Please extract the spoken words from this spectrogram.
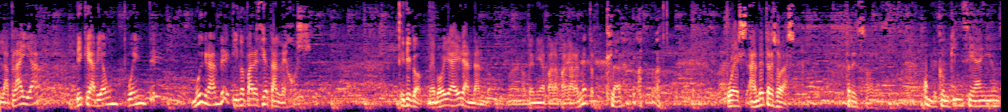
la playa vi que había un puente muy grande y no parecía tan lejos. Y digo, me voy a ir andando. Bueno, no tenía para pagar el metro. Claro. Pues andé tres horas. Tres horas. Hombre, con 15 años.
